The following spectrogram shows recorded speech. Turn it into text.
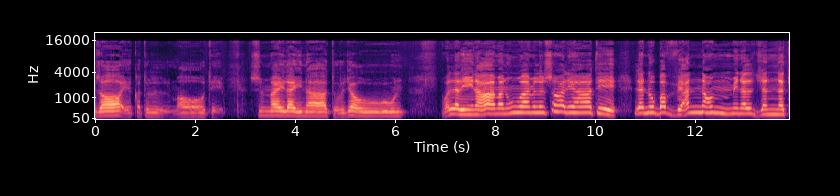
ذائقة الموت ثم إلينا ترجعون والذين آمنوا وعملوا الصالحات لنبوئنهم من الجنة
